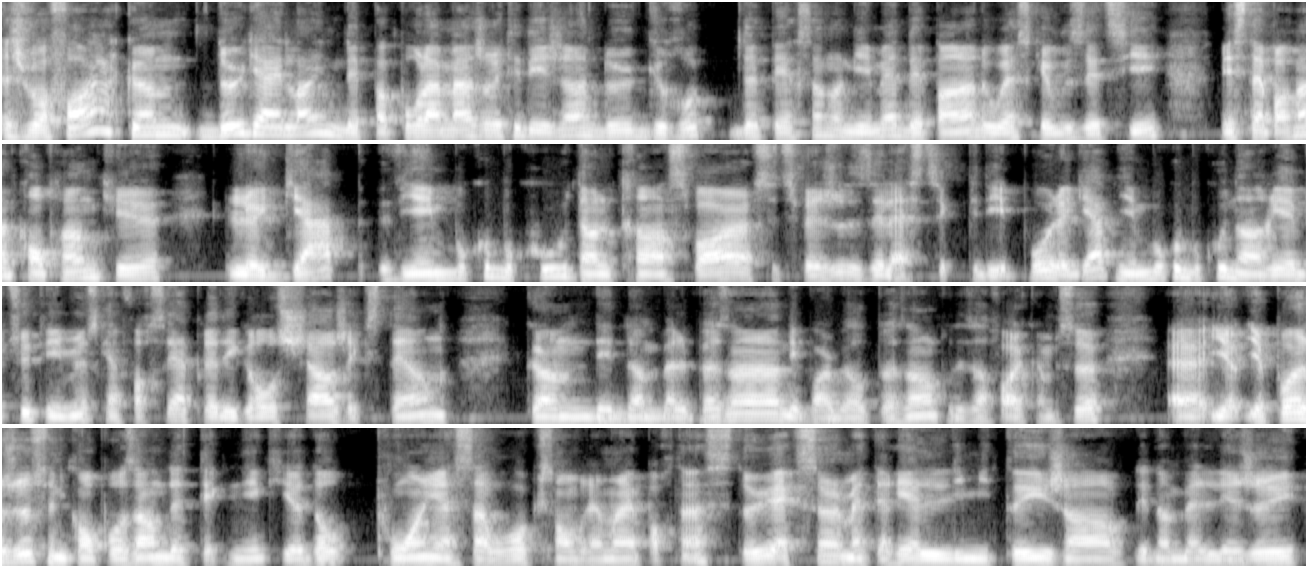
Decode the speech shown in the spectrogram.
je vais faire comme deux guidelines pour la majorité des gens, deux groupes de personnes, en guillemets, dépendant d'où est-ce que vous étiez. Mais c'est important de comprendre que le gap vient beaucoup, beaucoup dans le transfert. Si tu fais juste des élastiques puis des poids, le gap vient beaucoup, beaucoup dans réhabituer tes muscles à forcer après des grosses charges externes, comme des dumbbells pesants, des barbells pesants, des affaires comme ça. Il euh, n'y a, pas juste une composante de technique. Il y a d'autres points à savoir qui sont vraiment importants. Si tu as eu accès à un matériel limité, genre des dumbbells légers,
